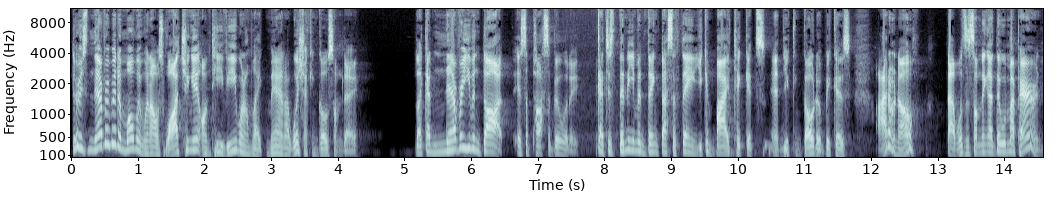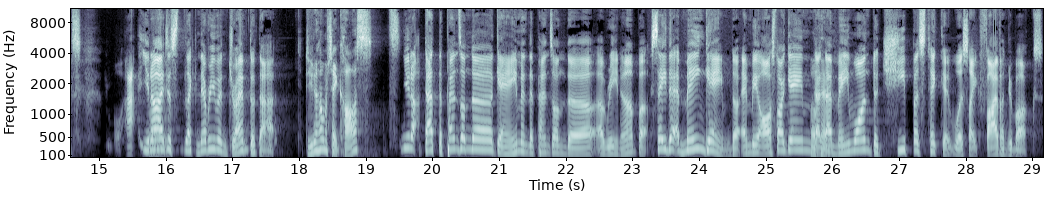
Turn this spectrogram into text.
there's never been a moment when I was watching it on TV when I'm like, man, I wish I can go someday. Like I never even thought it's a possibility. Like, I just didn't even think that's a thing. You can buy tickets and you can go to because I don't know. That wasn't something I did with my parents. I, you know, I just like never even dreamt of that. Do you know how much they cost? You know, that depends on the game and depends on the arena. But say the main game, the NBA All Star game, that, Okay. that main one, the cheapest ticket was like 500 bucks.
